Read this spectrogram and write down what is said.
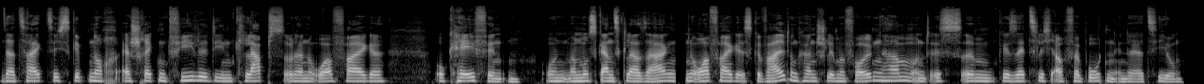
Da zeigt sich, es gibt noch erschreckend viele, die einen Klaps oder eine Ohrfeige okay finden. Und man muss ganz klar sagen, eine Ohrfeige ist Gewalt und kann schlimme Folgen haben und ist ähm, gesetzlich auch verboten in der Erziehung.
